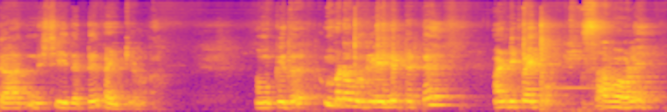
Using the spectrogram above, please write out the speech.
ഗാർണിഷ് ചെയ്തിട്ട് കഴിക്കണം. നമുക്കിത് നമ്മുടെ ഉള്ളിലിട്ടിട്ട് അണ്ടിപ്പരിപ്പും സവോളയും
